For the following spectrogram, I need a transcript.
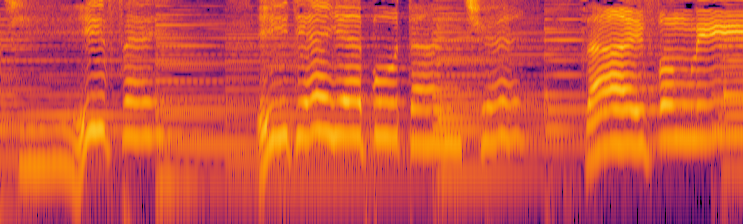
记忆飞，一点也不胆怯，在风里。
